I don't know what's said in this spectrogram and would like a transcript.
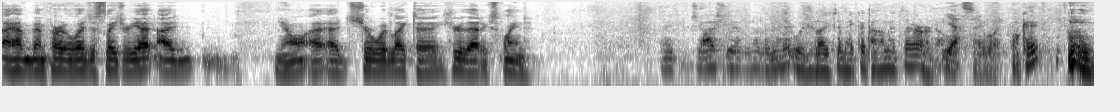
I haven't been part of the legislature yet. I, you know, I, I sure would like to hear that explained. Thank you. Josh, you have another minute. Would you like to make a comment there or no? Yes, I would. Okay.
